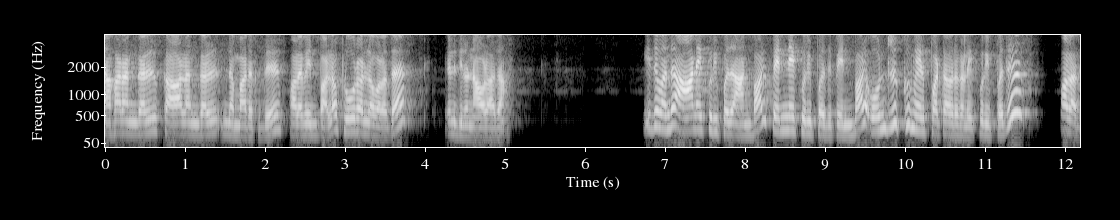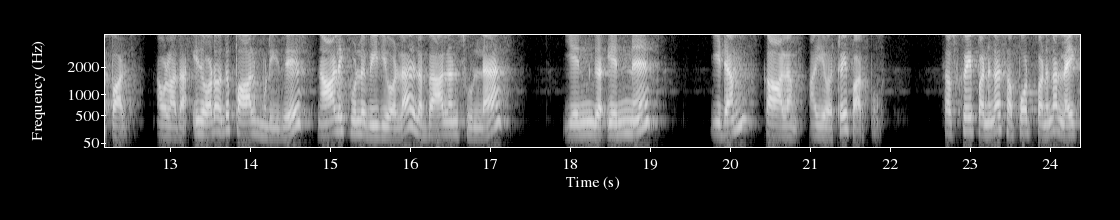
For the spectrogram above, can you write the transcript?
நகரங்கள் காலங்கள் இந்த மாதிரி இருக்குது. பலவின் பாலம் ப்ளூரலில் வரதை எழுதிடணும் அவ்வளோதான் இது வந்து ஆணை குறிப்பது ஆண்பால் பெண்ணை குறிப்பது பெண்பால் ஒன்றுக்கும் மேற்பட்டவர்களை குறிப்பது பலர்பால் அவ்வளோதான் இதோட வந்து பால் முடியுது. நாளைக்கு உள்ள வீடியோவில் இதில் பேலன்ஸ் உள்ள எண்க எண்ணு இடம் காலம் ஆகியவற்றை பார்ப்போம். சப்ஸ்கிரைப் பண்ணுங்கள் சப்போர்ட் பண்ணுங்கள் லைக்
